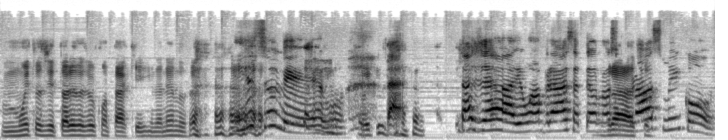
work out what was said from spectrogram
muitas vitórias eu vou contar aqui ainda, né, Lu? Isso mesmo. Tá, tá. Um abraço, até o nosso abraço. próximo encontro.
